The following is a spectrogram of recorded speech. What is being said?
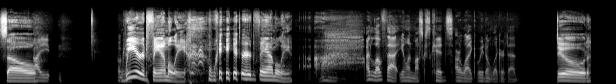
So I. Okay. weird family, weird family. I love that Elon Musk's kids are like, we don't like our dad. Dude,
